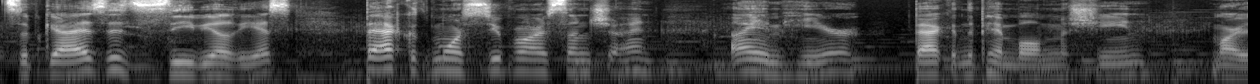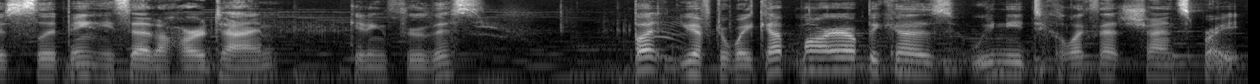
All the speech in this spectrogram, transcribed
What's up guys, it's ZBLDS, back with more Super Mario Sunshine. I am here, back in the pinball machine. Mario's sleeping, he's had a hard time getting through this. But you have to wake up Mario because we need to collect that Shine Sprite,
